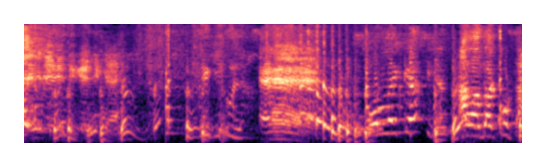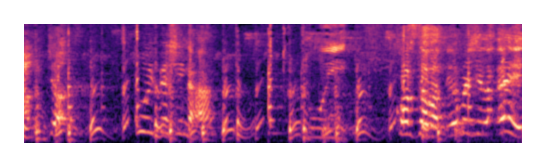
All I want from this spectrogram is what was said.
এই, এদিকে, এদিকে। ঠিকই বললা তোর লাগা এটা আলাদা কোটা তুই বেশি না তুই খরচাপাতিও বেশি এই।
